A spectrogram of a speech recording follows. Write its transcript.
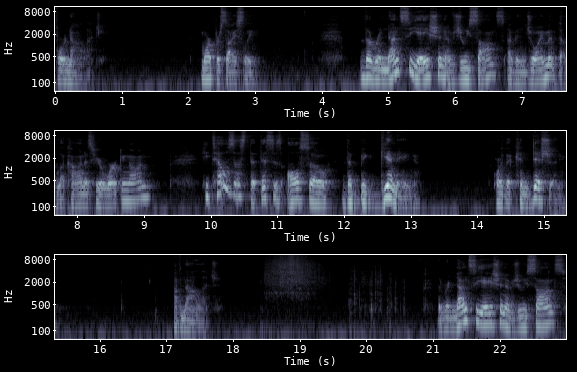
for knowledge. More precisely, the renunciation of jouissance, of enjoyment that Lacan is here working on, he tells us that this is also the beginning or the condition of knowledge. The renunciation of jouissance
